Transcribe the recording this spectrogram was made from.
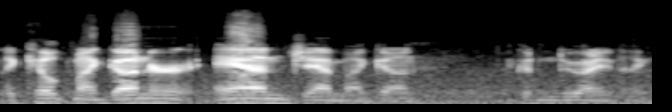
They killed my gunner and jammed my gun. I couldn't do anything.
